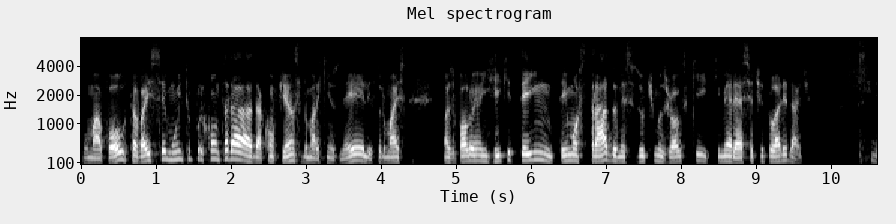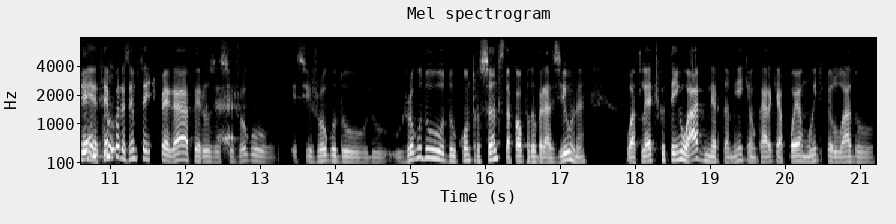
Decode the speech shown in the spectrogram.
uma volta, vai ser muito por conta da, da confiança do Marquinhos nele e tudo mais. Mas o Paulo Henrique tem, tem mostrado nesses últimos jogos que, que merece a titularidade. Dentro... É, até por exemplo, se a gente pegar, Perus, esse jogo, esse jogo do, do o jogo do, do contra o Santos da Copa do Brasil, né? O Atlético tem o Abner também, que é um cara que apoia muito pelo lado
